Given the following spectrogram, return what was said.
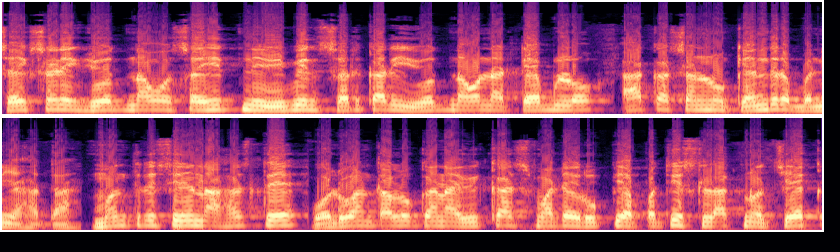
શૈક્ષણિક યોજનાઓ સહિતની વિવિધ સરકારી યોજનાઓના ટેબલો આકર્ષણનું કેન્દ્ર બન્યા હતા. મંત્રીશ્રીના હસ્તે વઢવાણ તાલુકાના વિકાસ માટે રૂપિયા પચીસ લાખનો ચેક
